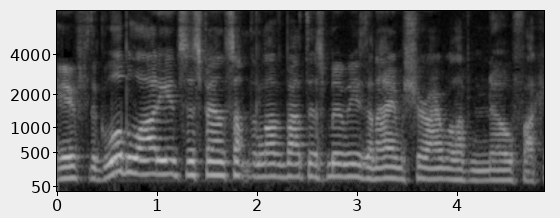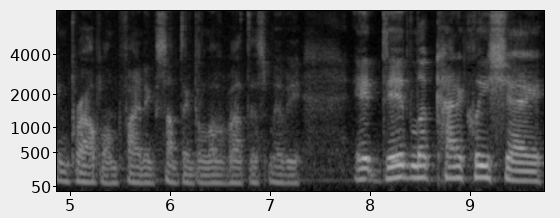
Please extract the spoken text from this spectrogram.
if the global audience has found something to love about this movie, then I am sure I will have no fucking problem finding something to love about this movie. It did look kind of cliche.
